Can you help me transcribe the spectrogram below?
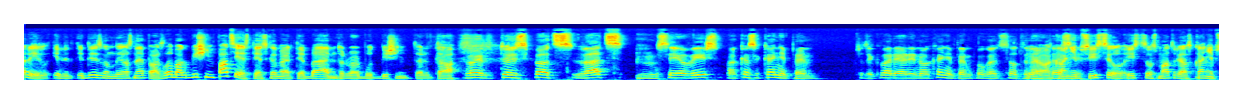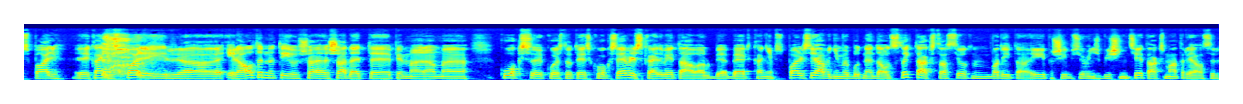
arī ir, ir diezgan liels nepārāds. Labāk bija viņi paciesties, kamēr tie bērni tur varbūt bija tā. tā. Vai tu esi pats vecs, sieva vīrs, a, kas ar kaņepēm? Tu tik vari arī no kaņepēm kaut kādu Jā, siltinājumu. kaņepes izcils, izcils materiāls, kaņepes paļi. E, Kaņepes paļi ir, ā, ir alternatīva šā, šādai te, piemēram, ā, koks, ko es teicu, koks everskaida vietā var bē- bērt kaņepes paļus. Jā, viņam varbūt nedaudz sliktāks tās siltuma vadītāja īpašības, jo viņš bija viņa cietāks materiāls, ir,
